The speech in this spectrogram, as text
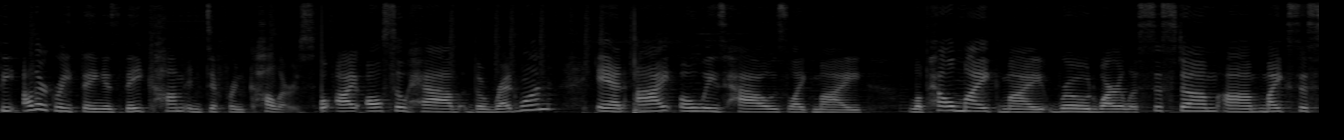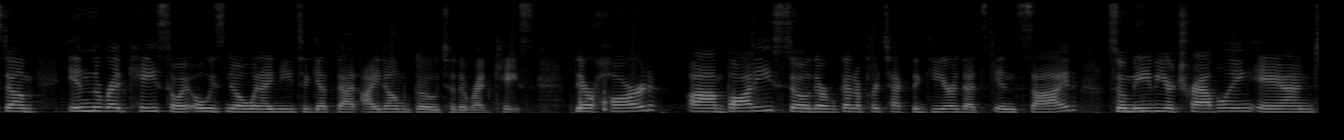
The other great thing is they come in different colors. So I also have the red one and I always house like my lapel mic, my Rode wireless system, um, mic system in the red case. So I always know when I need to get that item, go to the red case. They're hard um, body, so they're gonna protect the gear that's inside. So maybe you're traveling and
